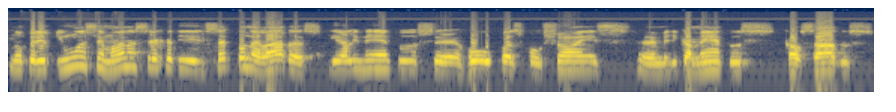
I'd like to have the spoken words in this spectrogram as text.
no período de uma semana cerca de 7 toneladas de alimentos, é, roupas, colchões, é, medicamentos, calçados.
